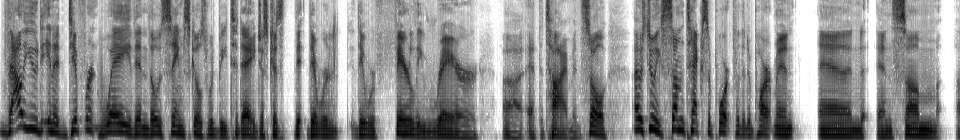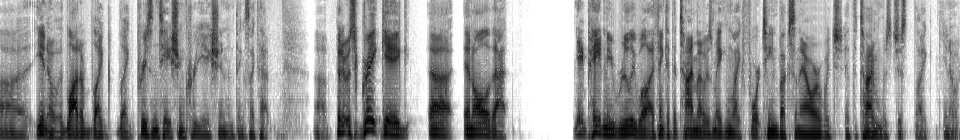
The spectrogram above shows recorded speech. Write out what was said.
valued in a different way than those same skills would be today, just because th- they were they were fairly rare uh, at the time. And so I was doing some tech support for the department and and some uh, you know a lot of like like presentation creation and things like that. Uh, but it was a great gig uh, and all of that. They paid me really well. I think at the time I was making like fourteen bucks an hour, which at the time was just like you know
